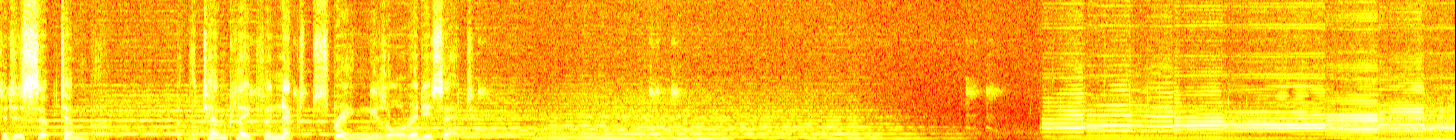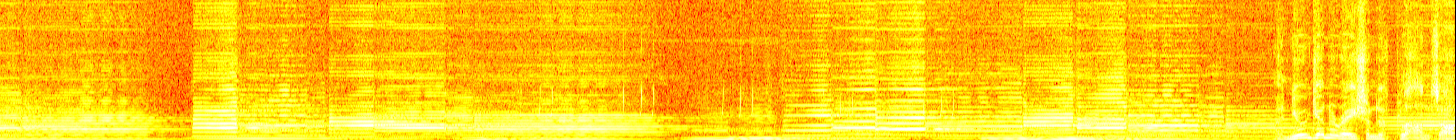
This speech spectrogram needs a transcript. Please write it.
It is September, but the template for next spring is already set. Generation of plants are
